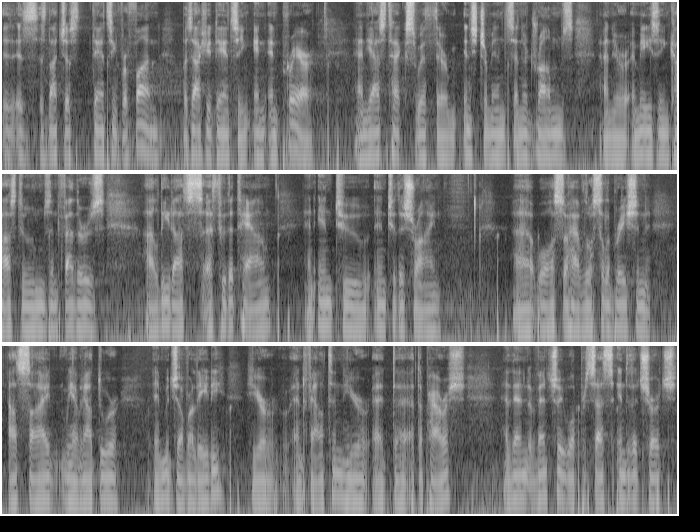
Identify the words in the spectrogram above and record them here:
is, is not just dancing for fun, but it's actually dancing in, in prayer. And the Aztecs, with their instruments and their drums and their amazing costumes and feathers, uh, lead us uh, through the town and into into the shrine. Uh, we'll also have a little celebration outside. We have an outdoor image of Our Lady here and fountain here at uh, at the parish, and then eventually we'll process into the church.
